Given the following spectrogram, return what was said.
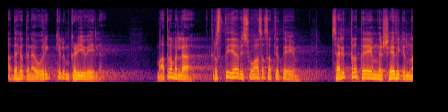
അദ്ദേഹത്തിന് ഒരിക്കലും കഴിയുകയില്ല. മാത്രമല്ല ക്രിസ്തീയ വിശ്വാസ സത്യത്തെയും ചരിത്രത്തെയും നിഷേധിക്കുന്ന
